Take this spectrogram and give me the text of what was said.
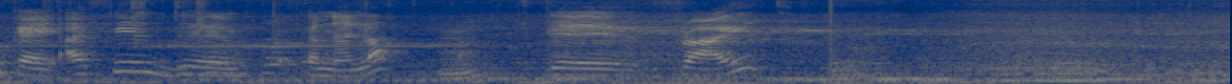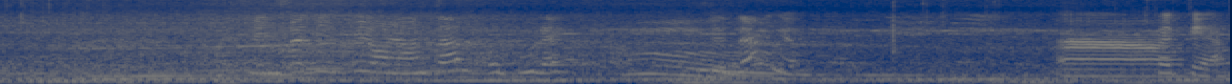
Okay, I feel the cannella, Mm. the fried. C'est une pâtisserie orientale au poulet. C'est dingue. Uh, Take care.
